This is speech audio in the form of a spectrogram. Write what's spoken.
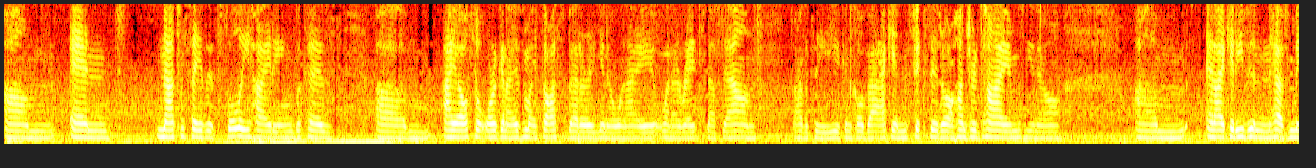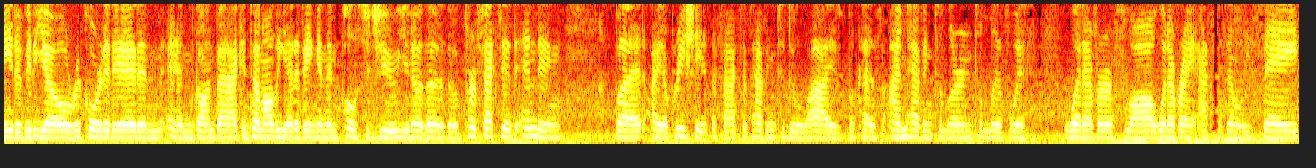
Um, and not to say that's fully hiding because um, I also organize my thoughts better, you know, when I when I write stuff down. Obviously, you can go back and fix it a hundred times, you know. Um, and I could even have made a video, recorded it, and, and gone back and done all the editing and then posted you, you know, the, the perfected ending. But I appreciate the fact of having to do live because I'm having to learn to live with whatever flaw, whatever I accidentally say,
